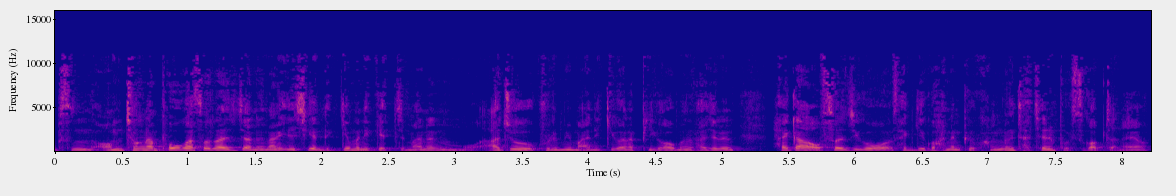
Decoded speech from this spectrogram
무슨 엄청난 폭우가 쏟아지지 않는 한 일식의 느낌은 있겠지만은 뭐 아주 구름이 많이 끼거나 비가 오면 사실은 해가 없어지고 생기고 하는 그 광경 자체는 볼 수가 없잖아요.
